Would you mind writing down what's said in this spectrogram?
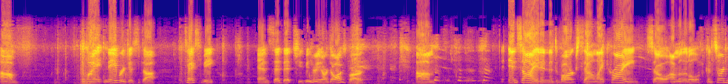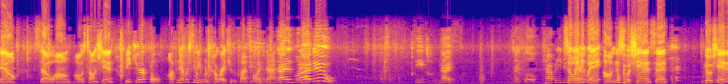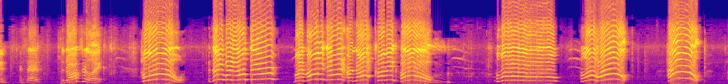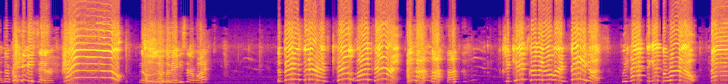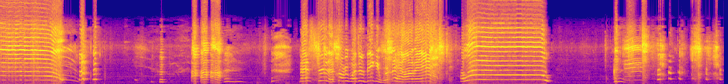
Um, my neighbor just uh, texted me and said that she's been hearing our dogs bark um, inside, and the barks sound like crying. So I'm a little concerned now. So um, I was telling Shannon, be careful. I've never seen anyone cut right through the plastic like that. That is what I do. See? Nice. Nice little choppity do So there. anyway, um, this is what Shannon said. Go, Shannon. I said, the dogs are like, Hello! Is anybody out there? My mom and dad are not coming home! Hello! Hello, help! Help! The babysitter. Help! No. No, the babysitter what? That's true. That's probably what they're thinking. Where the hell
